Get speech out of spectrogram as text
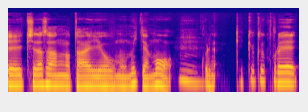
えー岸田さんの対応も見ても、うん。これ結局これ、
